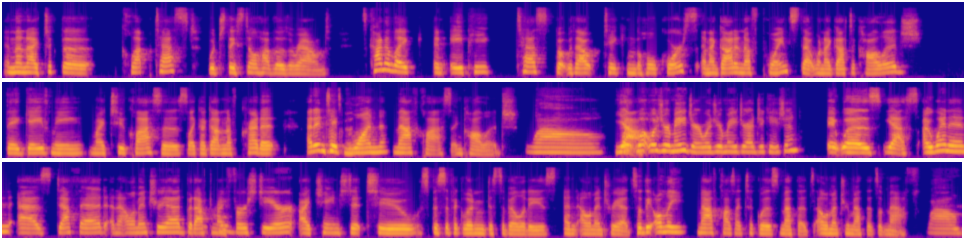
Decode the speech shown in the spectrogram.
And then I took the CLEP test, which they still have those around. It's kind of like an AP test, but without taking the whole course. And I got enough points that when I got to college, they gave me my two classes. Like I got enough credit. I didn't That's take good. one math class in college. Wow. Yeah. what was your major? Was your major education? It was, yes. I went in as deaf ed and elementary ed, but after my first year, I changed it to specific learning disabilities and elementary ed. So the only math class I took was methods, elementary methods of math. Wow.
